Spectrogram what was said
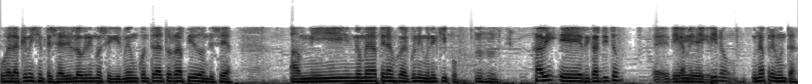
Ojalá que mis empresarios logren conseguirme un contrato rápido donde sea. A mí no me da pena jugar con ningún equipo. Javi, eh, Ricardito, dígame, eh. Pino, una pregunta.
